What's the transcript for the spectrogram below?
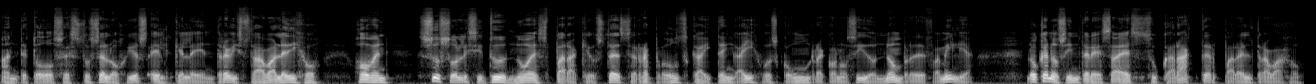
Ante todos estos elogios, el que le entrevistaba le dijo, Joven, su solicitud no es para que usted se reproduzca y tenga hijos con un reconocido nombre de familia. Lo que nos interesa es su carácter para el trabajo.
